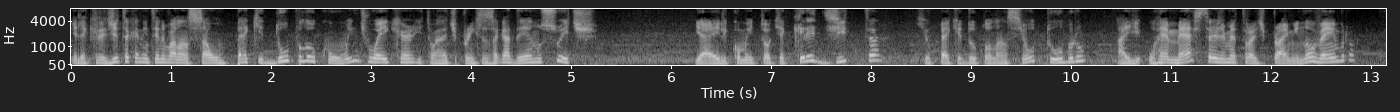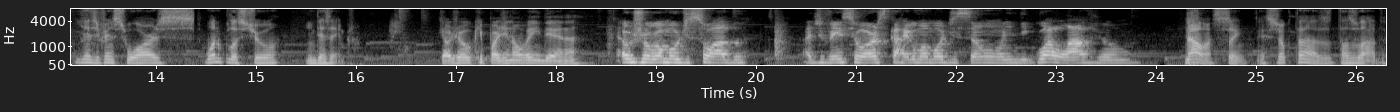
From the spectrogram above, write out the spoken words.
ele acredita que a Nintendo vai lançar um pack duplo com Wind Waker e Twilight Princess HD no Switch. E aí ele comentou que acredita que o pack duplo lance em outubro, aí o remaster de Metroid Prime em novembro e Advance Wars One Plus 2 em dezembro. Que é o jogo que pode não vender, né? É o jogo amaldiçoado. Advance Wars carrega uma maldição inigualável. Não, assim, esse jogo tá, tá zoado.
